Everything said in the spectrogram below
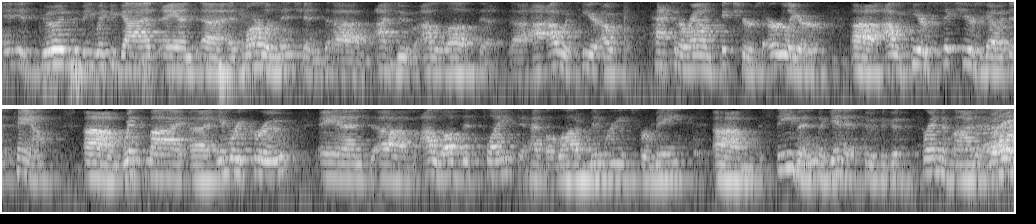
It is good to be with you guys, and uh, as Marlon mentioned, uh, I do. I love this. Uh, I, I, was here. I was passing around pictures earlier. Uh, I was here six years ago at this camp um, with my uh, Emory crew, and um, I love this place. It has a lot of memories for me. Um, Stephen McGinnis, who's a good friend of mine, as well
